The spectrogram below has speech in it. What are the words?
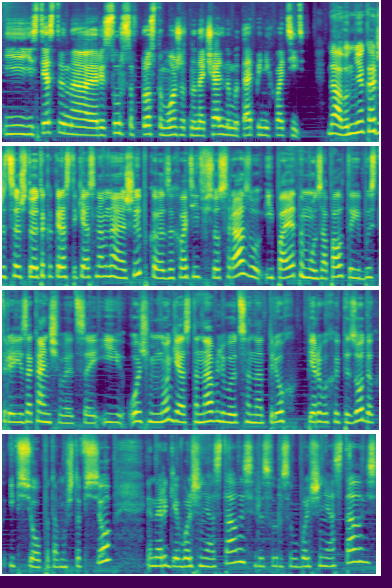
И, естественно, ресурсов просто может на начальном этапе не хватить. Да, вот мне кажется, что это как раз-таки основная ошибка, захватить все сразу, и поэтому запал-то и быстро и заканчивается. И очень многие останавливаются на трех первых эпизодах, и все, потому что все, энергии больше не осталось, ресурсов больше не осталось,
